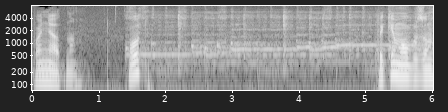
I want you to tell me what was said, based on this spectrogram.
Понятно. Вот. Таким образом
